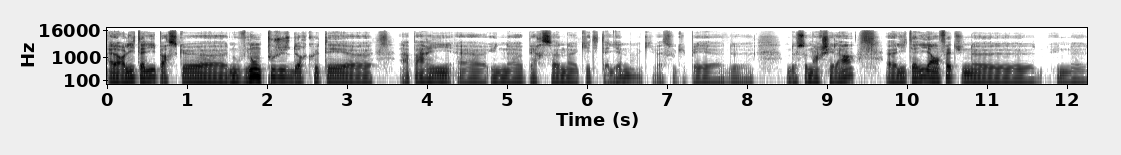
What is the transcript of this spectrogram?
Alors l'Italie parce que euh, nous venons tout juste de recruter euh, à Paris une personne qui est italienne, qui va s'occuper de, de, ce marché-là. L'Italie a en fait une, une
